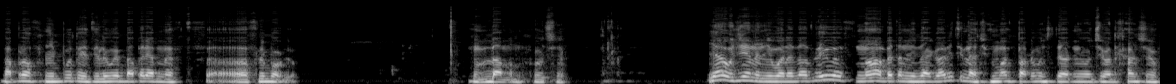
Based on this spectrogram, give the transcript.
Вопрос, не путаете ли вы потребность э, с любовью? в данном случае. Я уже на него разозлилась, но об этом нельзя говорить, иначе может подумать, что я от него чего-то хочу.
